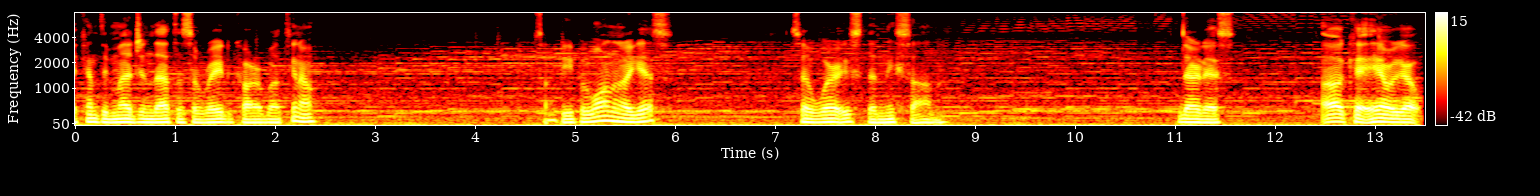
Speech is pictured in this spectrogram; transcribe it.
I can't imagine that as a raid car, but you know. Some people want it, I guess. So where is the Nissan? There it is. Okay, here we go.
